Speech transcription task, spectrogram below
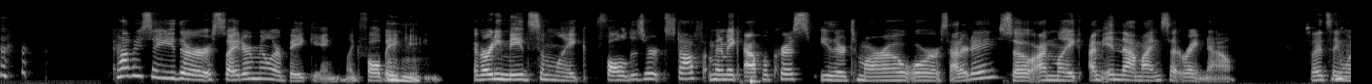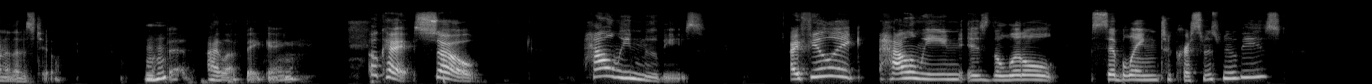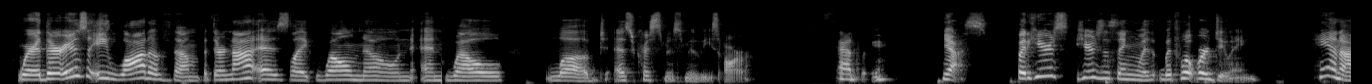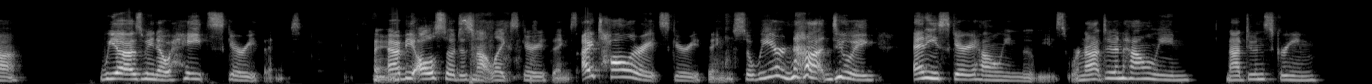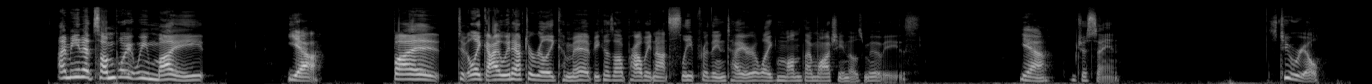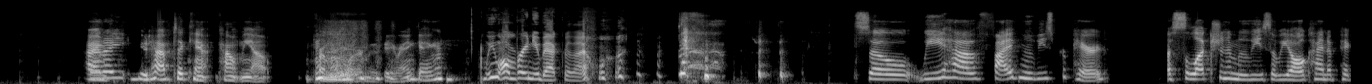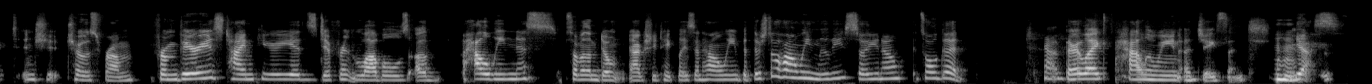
I'd probably say either cider mill or baking, like fall Mhm. baking. I've already made some like fall dessert stuff. I'm gonna make apple crisp either tomorrow or Saturday. So I'm like, I'm in that mindset right now. So I'd say one of those two. Mhm. I love baking. Okay, so Halloween movies. I feel like Halloween is the little sibling to Christmas movies where there is a lot of them, but they're not as like well known and well loved as Christmas movies are. Sadly. Yes. But here's here's the thing with with what we're doing. Hannah, we as we know hate scary things. Same. Abby also does not like scary things. I tolerate scary things. So we are not doing any scary Halloween movies. We're not doing Halloween, not doing Scream. I mean, at some point we might, Yeah. but like I would have to really commit because I'll probably not sleep for the entire like month I'm watching those movies. Yeah. I'm just saying, it's too real. I- I- you'd have to can't count me out from a horror movie ranking. We won't bring you back for that one. So we have five movies prepared, a selection of movies that we all kind of picked and cho- chose from, from various time periods, different levels of Halloweenness. Some of them don't actually take place in Halloween, but they're still Halloween movies. So, you know, it's all good. Yeah, they're like Halloween adjacent. Mhm. Yes.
